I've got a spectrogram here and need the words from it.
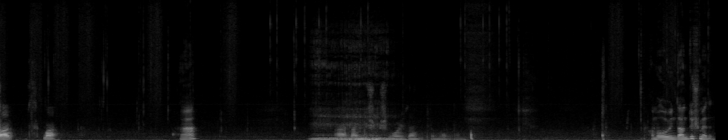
Lan sıkma. Ha? Ha ben düşmüşüm o yüzden diyorum ben. Ama oyundan düşmedin.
